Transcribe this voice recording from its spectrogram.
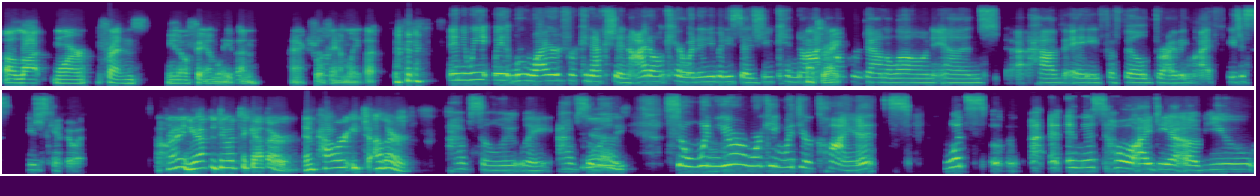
a lot more friends you know family than actual family but and we, we are wired for connection. I don't care what anybody says. You cannot right. hunker down alone and uh, have a fulfilled thriving life. You just you just can't do it. Right. You have to do it together. Empower each other. Absolutely. Absolutely. Yes. So when you're working with your clients, what's uh, in this whole idea of you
